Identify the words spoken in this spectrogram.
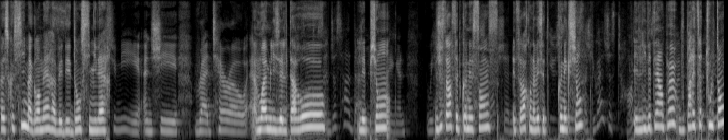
Parce qu'aussi, ma grand-mère avait des dons similaires. Moi, elle me lisait le tarot, les pions. Juste avoir cette connaissance et de savoir qu'on avait cette connexion. Like, "You guys just talk Et l'idée était un peu Vous parlez de ça tout le temps?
